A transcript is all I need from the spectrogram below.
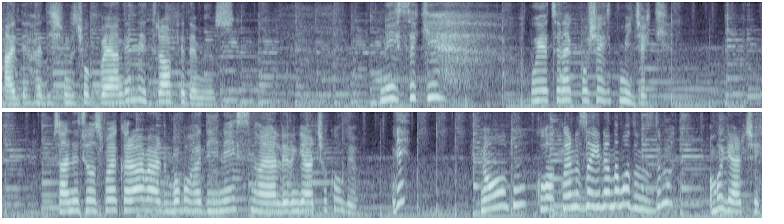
Hadi hadi şimdi çok beğendiğini de itiraf edemiyorsun. Neyse ki bu yetenek boşa gitmeyecek. Sen de çalışmaya karar verdin baba. Hadi yine iyisin. Hayallerin gerçek oluyor. Ne? Oldu? Kulaklarınıza inanamadınız değil mi? Ama gerçek.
